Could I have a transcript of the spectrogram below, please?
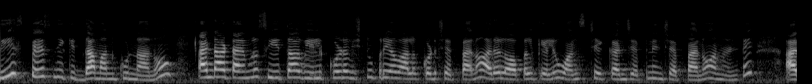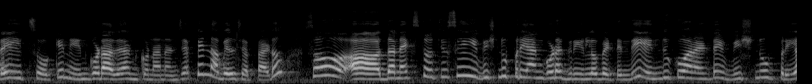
నీ స్పేస్ నీకు ఇద్దాం అనుకున్నాను. అండ్ ఆ టైంలో సీత వీళ్ళకి కూడా విష్ణుప్రియ వాళ్ళకి కూడా చెప్పాను అరే లోపలికి వెళ్ళి వన్స్ చెక్ అని చెప్పి నేను చెప్పాను. అని అంటే అరే ఇట్స్ ఓకే నేను కూడా అదే అనుకున్నాను అని చెప్పి నబీల్ చెప్పాడు. సో ద నెక్స్ట్ వచ్చేసి విష్ణుప్రియ అని కూడా గ్రీన్లో పెట్టింది. ఎందుకు అని అంటే విష్ణుప్రియ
